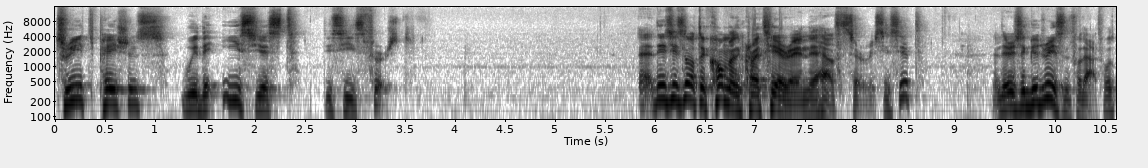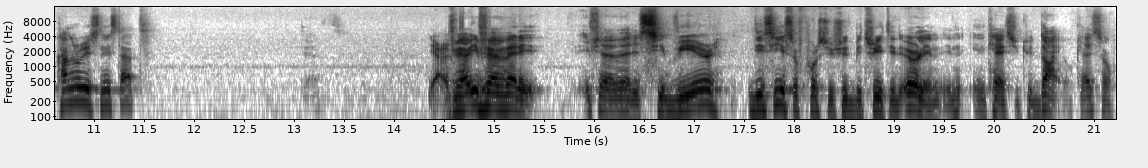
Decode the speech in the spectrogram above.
treat patients with the easiest disease first. Uh, this is not a common criteria in the health service, is it? And there is a good reason for that. What kind of reason is that? Death. Yeah, if you have, if you have very if you have very severe disease, of course, you should be treated early in, in, in case you could die. Okay, so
